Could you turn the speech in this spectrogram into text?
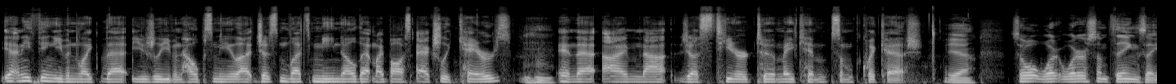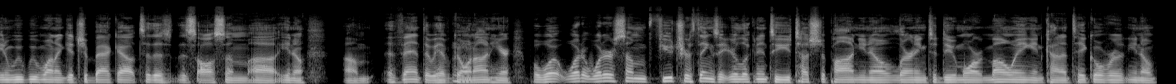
yeah, anything even like that usually even helps me. That just lets me know that my boss actually cares mm-hmm. and that I'm not just here to make him some quick cash. Yeah. So what what are some things that you know we, we want to get you back out to this this awesome uh, you know um, event that we have going on here. But what what are, what are some future things that you're looking into? You touched upon you know learning to do more mowing and kind of take over you know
